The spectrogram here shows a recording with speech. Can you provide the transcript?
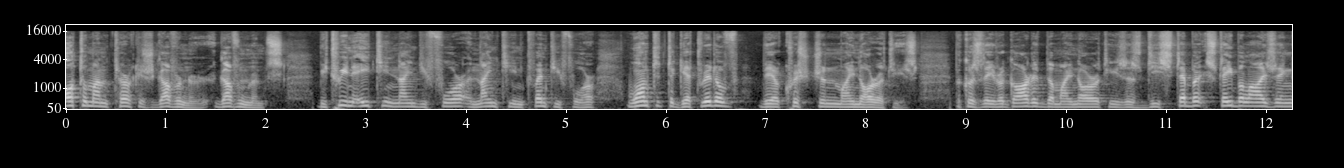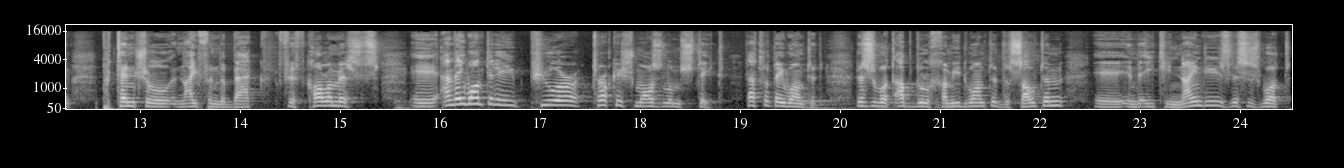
Ottoman Turkish governor governments between 1894 and 1924 wanted to get rid of their Christian minorities because they regarded the minorities as destabilizing, potential knife in the back fifth columnists, uh, and they wanted a pure Turkish Muslim state. That's what they wanted. This is what Abdul Hamid wanted, the Sultan, uh, in the 1890s. This is what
